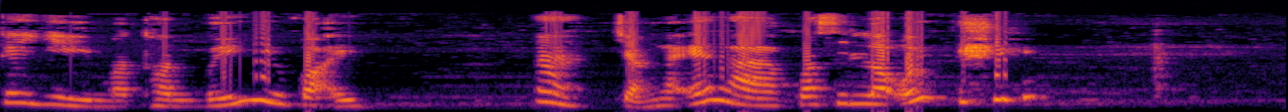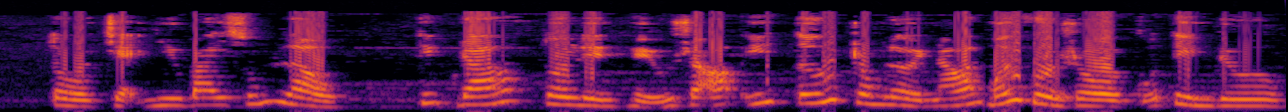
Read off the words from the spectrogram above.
Cái gì mà thần bí như vậy? À, chẳng lẽ là qua xin lỗi? tôi chạy như bay xuống lầu. Tiếp đó tôi liền hiểu rõ ý tứ trong lời nói mới vừa rồi của tiền đường.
